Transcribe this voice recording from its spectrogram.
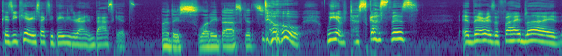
Because you carry sexy babies around in baskets. Are they slutty baskets? No, we have discussed this, and there is a fine line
